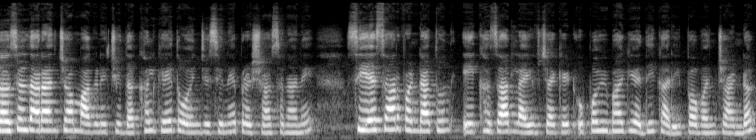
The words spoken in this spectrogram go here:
तहसीलदारांच्या मागणीची दखल घेत ओएनजीसीने प्रशासनाने सी एस आर फंडातून एक हजार लाईफ जॅकेट उपविभागीय अधिकारी पवन चांडक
